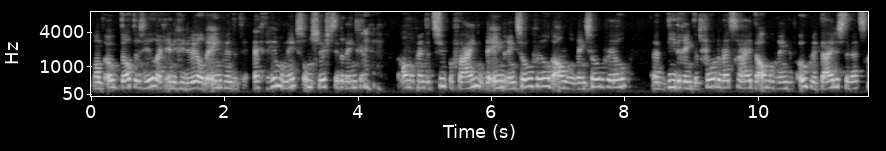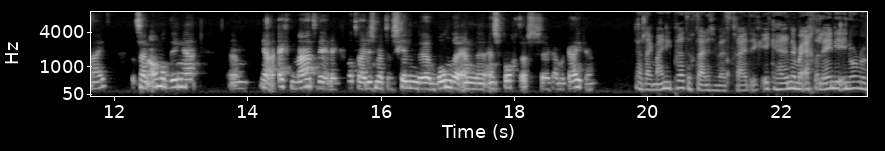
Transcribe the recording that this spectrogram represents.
Want ook dat is heel erg individueel. De een vindt het echt helemaal niks om slush te drinken. De ander vindt het super fijn. De een drinkt zoveel, de ander drinkt zoveel. Uh, die drinkt het voor de wedstrijd, de ander drinkt het ook weer tijdens de wedstrijd. Dat zijn allemaal dingen, um, ja, echt maatwerk. Wat wij dus met de verschillende bonden en, uh, en sporters gaan bekijken. Ja, het lijkt mij niet prettig tijdens een wedstrijd. Ik, ik herinner me echt alleen die enorme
